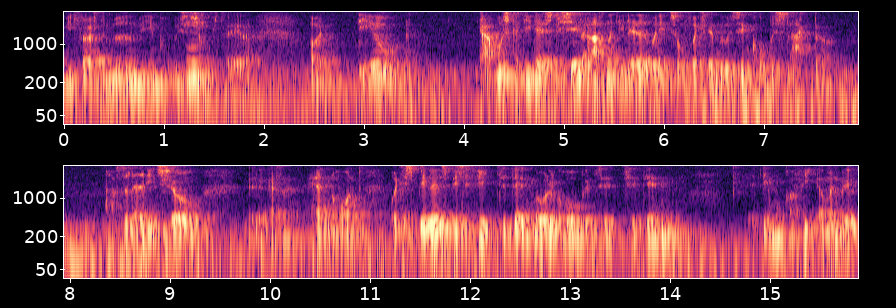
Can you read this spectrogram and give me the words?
mit første møde med improvisationsteater. Mm. Og det er jo... Jeg husker de der specielle aftener, de lavede, hvor de tog for eksempel ud til en gruppe slagter, og så lavede de et show, øh, altså Hatten rundt, hvor de spillede specifikt til den målgruppe, til, til den demografi, om man vil.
